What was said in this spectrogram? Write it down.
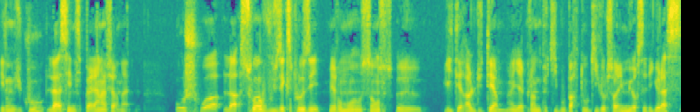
Et donc du coup, là, c'est une spirale infernale. Au choix, là, soit vous explosez, mais vraiment au sens euh, littéral du terme, hein, il y a plein de petits bouts partout qui collent sur les murs, c'est dégueulasse.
